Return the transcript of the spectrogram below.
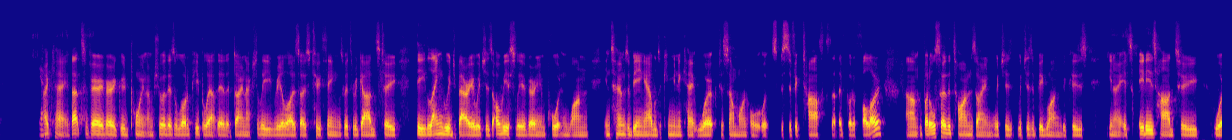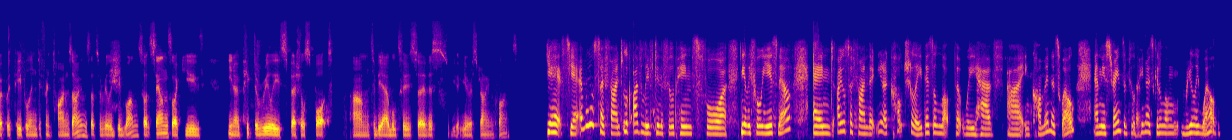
Yeah. Okay, that's a very, very good point. I'm sure there's a lot of people out there that don't actually realize those two things with regards to the language barrier, which is obviously a very important one in terms of being able to communicate work to someone or, or specific tasks that they've got to follow, um, but also the time zone, which is which is a big one because you know it's it is hard to work with people in different time zones. That's a really big one. So it sounds like you've you know picked a really special spot um, to be able to service your, your Australian clients. Yes, yeah. And we also find, look, I've lived in the Philippines for nearly four years now. And I also find that, you know, culturally, there's a lot that we have uh, in common as well. And the Australians and Filipinos get along really well.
